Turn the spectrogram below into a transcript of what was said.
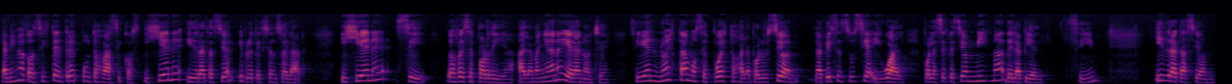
La misma consiste en tres puntos básicos, higiene, hidratación y protección solar. Higiene, sí, dos veces por día, a la mañana y a la noche. Si bien no estamos expuestos a la polución, la piel se ensucia igual por la secreción misma de la piel. Hidratación.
